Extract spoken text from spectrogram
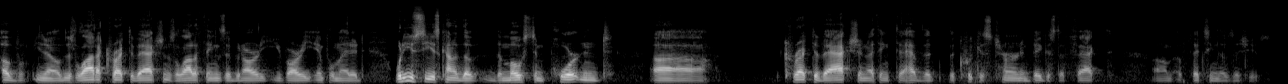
of, you know, there's a lot of corrective actions, a lot of things have been already, you've already implemented. What do you see as kind of the, the most important uh, corrective action, I think, to have the, the quickest turn and biggest effect um, of fixing those issues?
